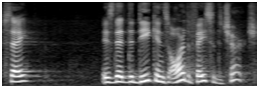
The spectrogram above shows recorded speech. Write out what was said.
say, is that the deacons are the face of the church.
